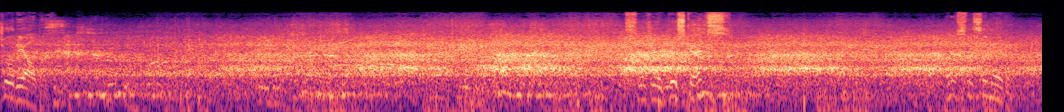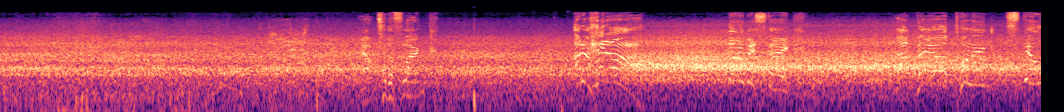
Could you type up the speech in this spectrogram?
Jordi Alba. Sergio Busquets. Nelson Semedo. Out to the flank. And a header! No mistake! And they are pulling still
